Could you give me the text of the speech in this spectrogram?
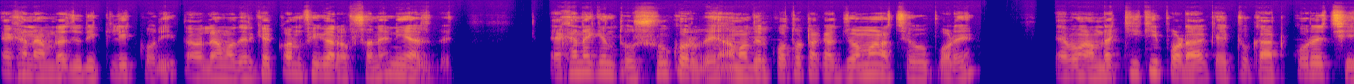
এখানে আমরা যদি ক্লিক করি তাহলে আমাদেরকে কনফিগার অপশনে নিয়ে আসবে। এখানে কিন্তু শো করবে আমাদের কত টাকা জমা আছে উপরে এবং আমরা কি, কি প্রোডাক্ট একটু কাট করেছি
